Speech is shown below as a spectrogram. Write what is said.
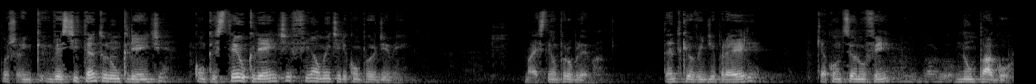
Poxa, investi tanto num cliente, conquistei o cliente, finalmente ele comprou de mim. Mas tem um problema. Tanto que eu vendi para ele, que aconteceu no fim? Não pagou. Não pagou.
